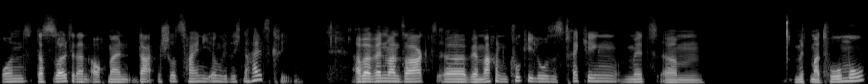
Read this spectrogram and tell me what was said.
und das sollte dann auch mein Datenschutz-Heini irgendwie durch den Hals kriegen. Aber wenn man sagt, äh, wir machen cookieloses Tracking mit ähm, mit Matomo,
